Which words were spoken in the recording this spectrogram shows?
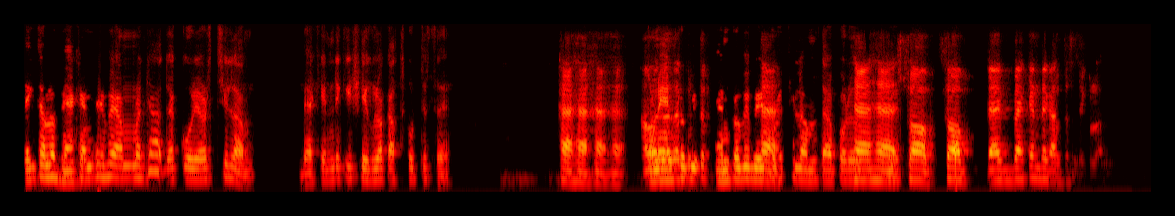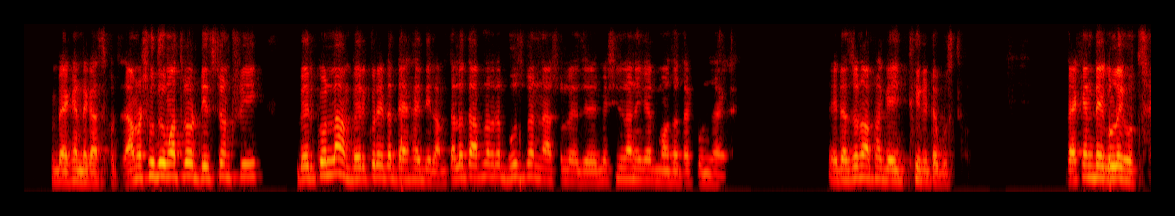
দেখতে হলো ব্যাক এন্ডে ভাই আমরা যা যা করে আসছিলাম ব্যাক এন্ডে কি সেগুলো কাজ করতেছে? হ্যাঁ হ্যাঁ হ্যাঁ হ্যাঁ। আমরা মানে এন্ট্রপি বের হ্যাঁ। করেছিলাম তারপরে হ্যাঁ হ্যাঁ সব সব ব্যাক ব্যাক এন্ডে কাজ করতেছে এগুলো। ব্যাক এন্ডে কাজ করতেছে। আমরা শুধুমাত্র ডিসিশন ট্রি বের করলাম বের করে এটা দেখাই দিলাম। তাহলে তো আপনারা বুঝবেন না আসলে যে মেশিন লার্নিং এর মজাটা কোন জায়গায়। এটার জন্য আপনাকে এই থিওরিটা বুঝতে হবে। ব্যাক এন্ডে এগুলোই হচ্ছে।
